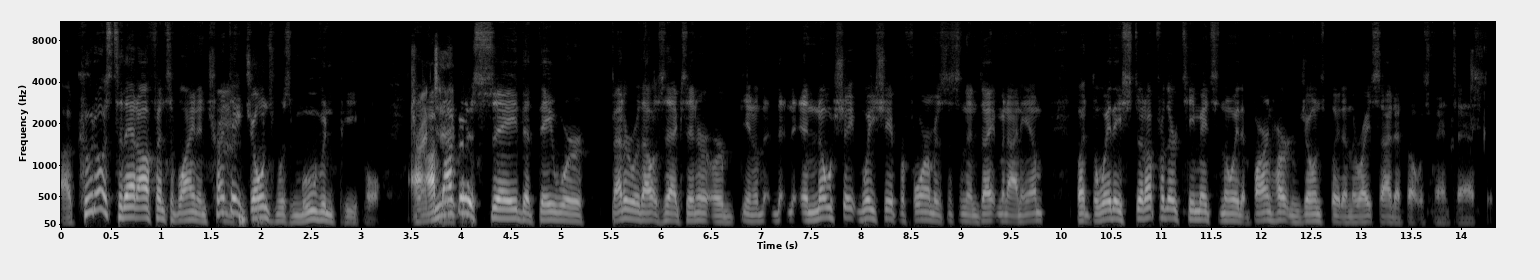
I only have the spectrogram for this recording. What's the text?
Uh, kudos to that offensive line, and Trente mm-hmm. Jones was moving people. I'm not going to say that they were better without Zak Zinter, or you know, in no shape, way, shape, or form is this an indictment on him. But the way they stood up for their teammates and the way that Barnhart and Jones played on the right side, I thought was fantastic.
